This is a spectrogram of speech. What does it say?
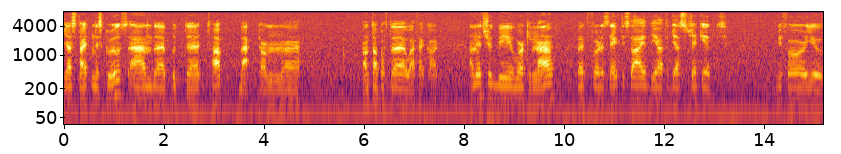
Just tighten the screws and uh, put the top back on uh, on top of the Wi-Fi card. And it should be working now but for the safety side you have to just check it before you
